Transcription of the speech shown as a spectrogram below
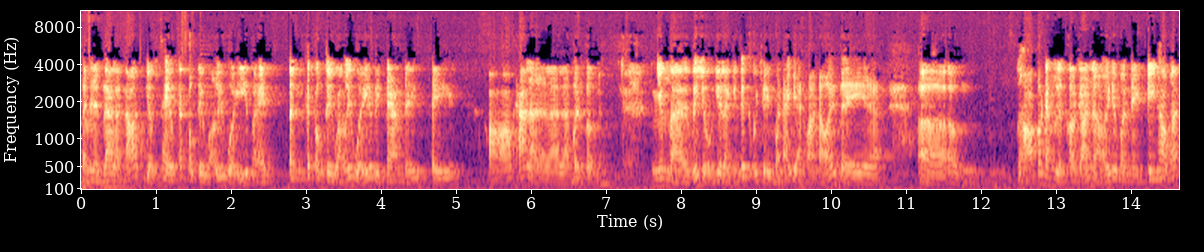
tại vì ừ. thực ra là nó dẫn theo các công ty quản lý quỹ và em tin các công ty quản lý quỹ ở Việt Nam thì thì họ khá là là là bền vững nhưng mà ví dụ như là những cái câu chuyện mà nãy giờ anh Hòa nói về uh, họ có năng lực họ trả nợ cho mình này kia không á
